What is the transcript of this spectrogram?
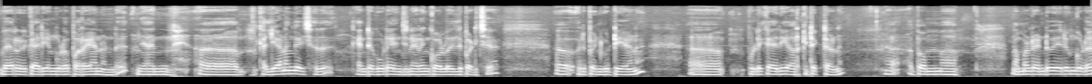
വേറൊരു കാര്യം കൂടെ പറയാനുണ്ട്. ഞാൻ കല്യാണം കഴിച്ചത് എന്റെ കൂടെ എഞ്ചിനീയറിംഗ് കോളേജിൽ പഠിച്ച ഒരു പെൺകുട്ടിയാണ്. പുള്ളിക്കാരി ആർക്കിടെക്റ്റാണ് അപ്പം നമ്മൾ രണ്ടുപേരും കൂടെ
